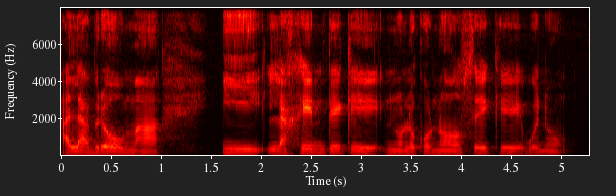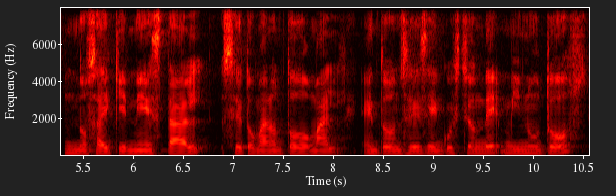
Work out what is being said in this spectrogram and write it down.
a la broma, y la gente que no lo conoce, que, bueno, no sabe quién es tal, se tomaron todo mal. Entonces, en cuestión de minutos,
